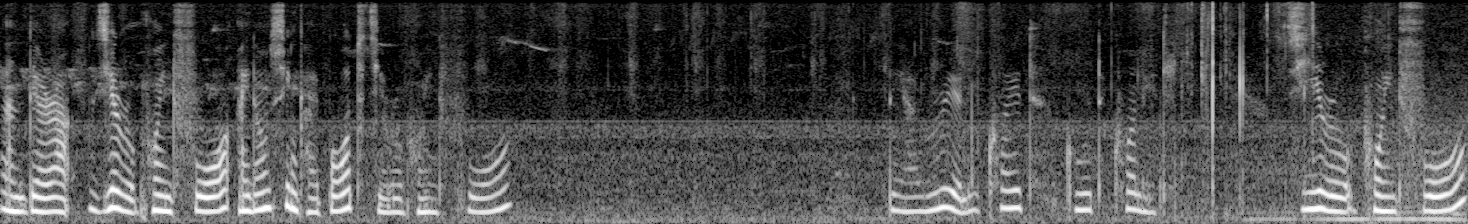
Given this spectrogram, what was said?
and there are 0 0.4 I don't think I bought 0 0.4 they are really quite good quality. 0 0.4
